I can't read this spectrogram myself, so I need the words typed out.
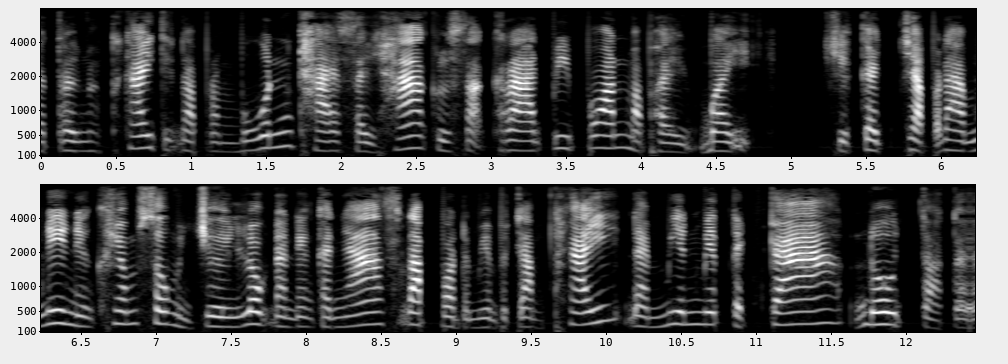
ដល់ត្រូវនឹងថ្ងៃទី19ខែសីហាគ្រិស្តសករាជ2023 ជាកិច្ចចាប់ផ្ដើមនេះនាងខ្ញុំសូមអញ្ជើញលោកអ្នកនាងកញ្ញាស្ដាប់ព័ត៌មានប្រចាំថ្ងៃដែលមានមេត្តាដូចតទៅ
